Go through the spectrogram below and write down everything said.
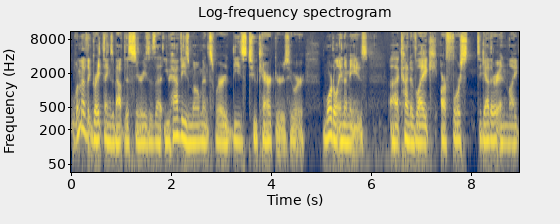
one of the great things about this series is that you have these moments where these two characters who are mortal enemies, uh, kind of like are forced together and like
